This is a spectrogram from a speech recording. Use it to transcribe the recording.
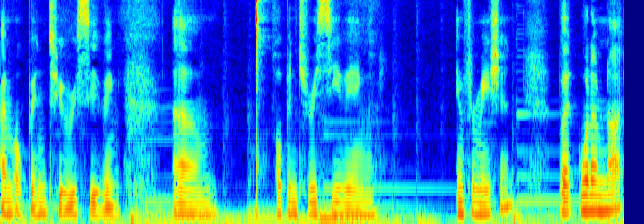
I'm open to receiving um, open to receiving information. But what I'm not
